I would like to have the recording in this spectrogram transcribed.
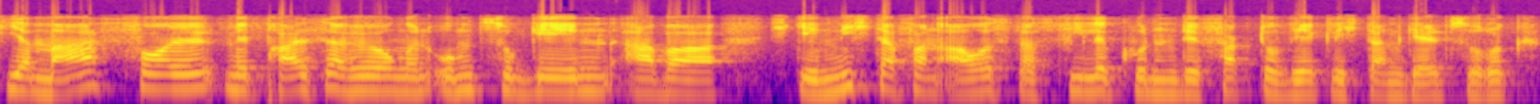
hier maßvoll mit Preiserhöhungen umzugehen. Aber ich gehe nicht davon aus, dass viele Kunden de facto wirklich dann Geld zurück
